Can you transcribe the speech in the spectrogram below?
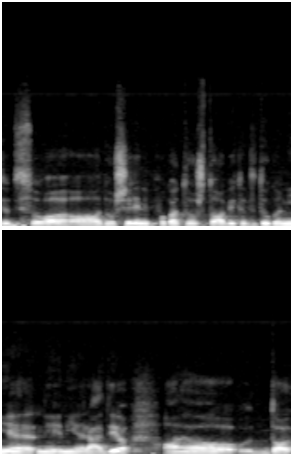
Ljudi su oduševljeni, pogotovo što objekat dugo nije, nije, nije radio. Do,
